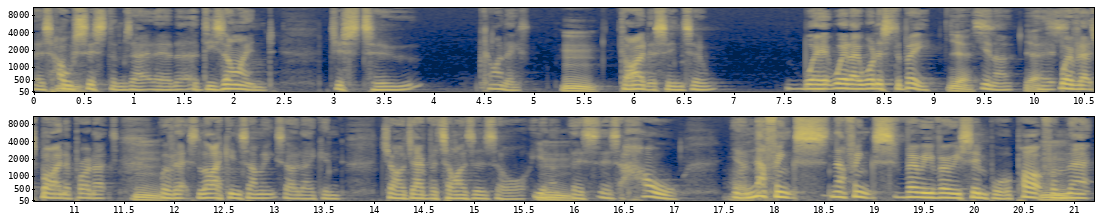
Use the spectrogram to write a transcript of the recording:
There's whole systems out there that are designed just to kind of Mm. guide us into where where they want us to be. Yes. You know, Yes. uh, whether that's buying a product, Mm. whether that's liking something so they can charge advertisers, or you know, Mm. there's there's a whole, you know, nothing's nothing's very very simple apart from Mm. that.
